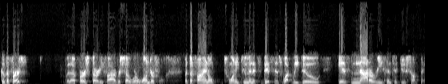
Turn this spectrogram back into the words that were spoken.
because the first the first 35 or so were wonderful, but the final 22 minutes, this is what we do, is not a reason to do something.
